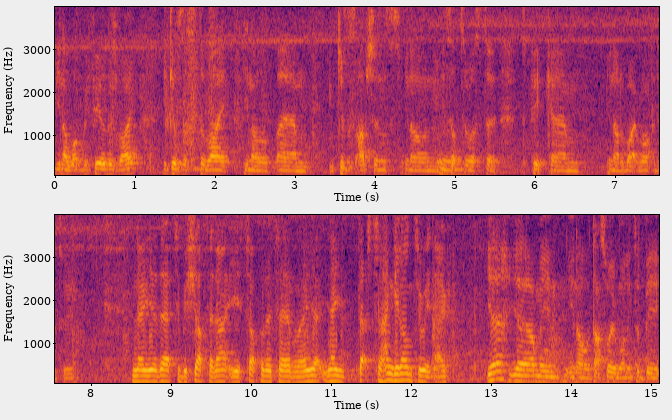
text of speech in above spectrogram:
you know what we feel is right he gives us the right you know um, he gives us options you know and it's Mm. up to us to, to pick um, you know the right one for the team Now you're there to be shot at, aren't you? Top of the table. Now, you know, that's hanging on to it now. Yeah, yeah. I mean, you know, that's where we wanted to be.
